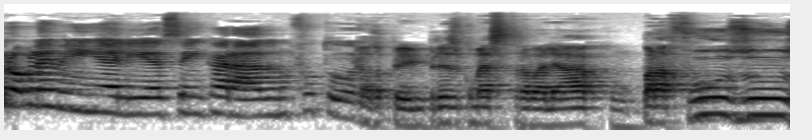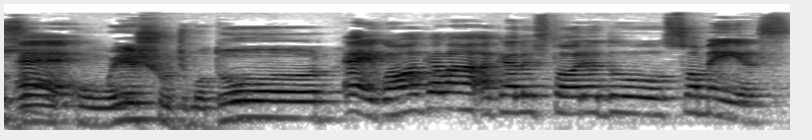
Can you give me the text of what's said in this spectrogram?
probleminha ali a ser encarado no futuro. Caso a empresa comece a trabalhar com parafusos É. ou com eixo de motor. É, igual aquela, aquela história do só meias.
